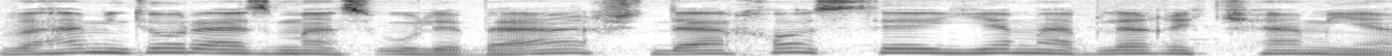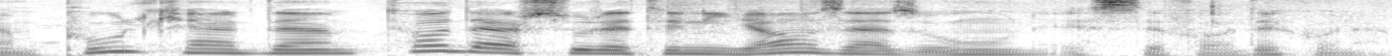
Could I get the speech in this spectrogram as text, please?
و همینطور از مسئول بخش درخواست یه مبلغ کمی هم پول کردم تا در صورت نیاز از اون استفاده کنم.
